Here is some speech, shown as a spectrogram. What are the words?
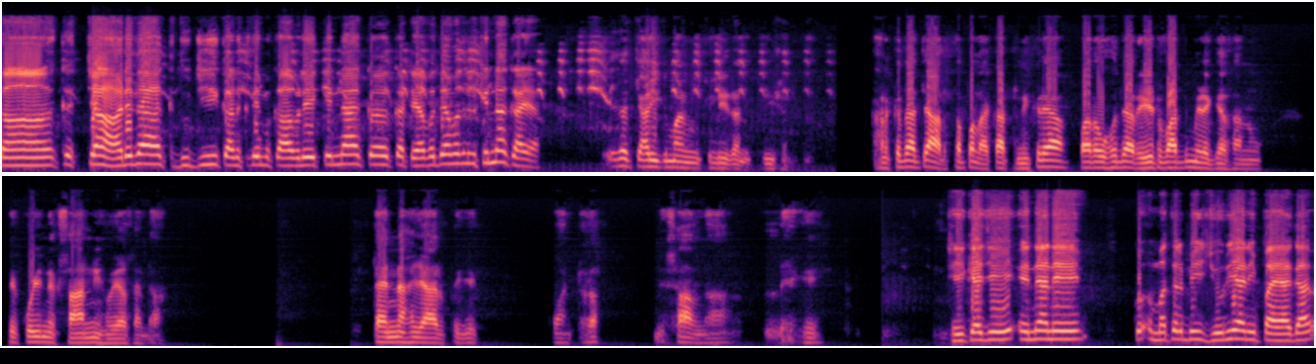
ਤਾਂ ਕ- ਝਾੜ ਦਾ ਦੂਜੀ ਕਣਕ ਦੇ ਮੁਕਾਬਲੇ ਕਿੰਨਾ ਕੁ ਘਟਿਆ ਵਧਿਆ ਮਤਲਬ ਕਿੰਨਾ ਕੁ ਆਇਆ? ਇਹਦਾ 40 ਕਮਣ ਕਿੱਲੇ ਦਾ ਨਿਕਲੀ ਸੀ। ਕਣਕ ਦਾ ਝਾੜ ਤਾਂ ਭਲਾ ਘੱਟ ਨਿਕਲਿਆ ਪਰ ਉਹੋ ਜਿਹਾ ਰੇਟ ਵੱਧ ਮਿਲ ਗਿਆ ਸਾਨੂੰ ਤੇ ਕੋਈ ਨੁਕਸਾਨ ਨਹੀਂ ਹੋਇਆ ਸਾਡਾ। 3000 ਰੁਪਏ ਕੁਆਂਟਲ ਦੇ ਹਿਸਾਬ ਨਾਲ ਲੈ ਗਏ ਠੀਕ ਹੈ ਜੀ ਇਹਨਾਂ ਨੇ ਕੋ- ਮਤਲਬ ਵੀ ਯੂਰੀਆ ਨਹੀਂ ਪਾਇਆਗਾ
